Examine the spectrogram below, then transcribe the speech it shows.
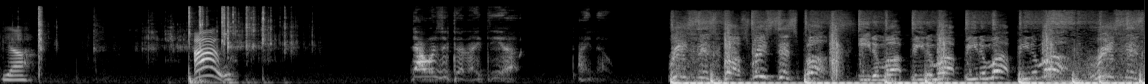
Yeah. Ow! That was a good idea. I know. Reese's Puffs, Reese's Puffs. Up, up, up, up. Reese's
